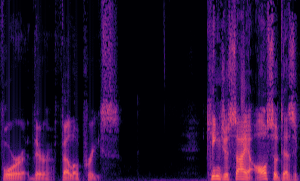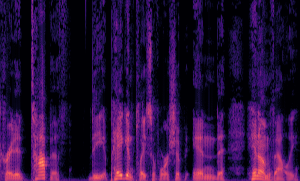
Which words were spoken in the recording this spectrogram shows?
for their fellow priests. King Josiah also desecrated Topheth, the pagan place of worship in the Hinnom Valley,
